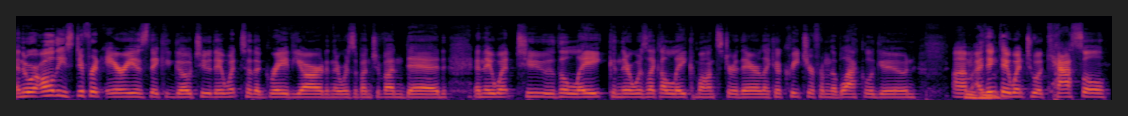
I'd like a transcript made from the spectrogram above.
And there were all these different areas they could go to. They went to the graveyard and there was a bunch of undead and they went to the lake and there was like a lake monster there like a creature from the black lagoon um, mm-hmm. I think mm-hmm. they went to a castle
